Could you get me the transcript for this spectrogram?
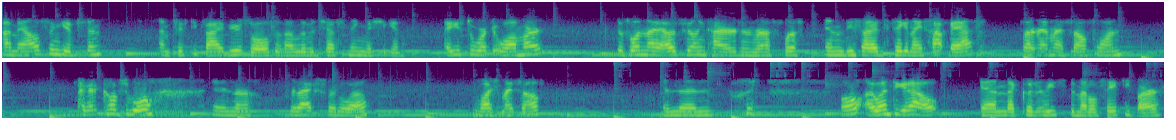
I'm Allison Gibson. I'm 55 years old and I live in Chesaning, Michigan. I used to work at Walmart. This one night I was feeling tired and restless and decided to take a nice hot bath. So I ran myself one. I got comfortable and uh, relaxed for a while. Washed myself. And then, well, I went to get out and I couldn't reach the metal safety bar.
